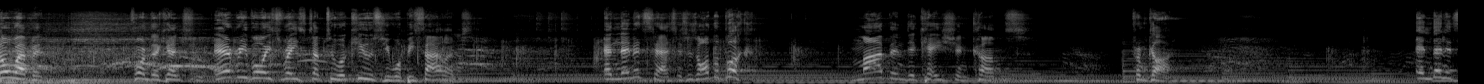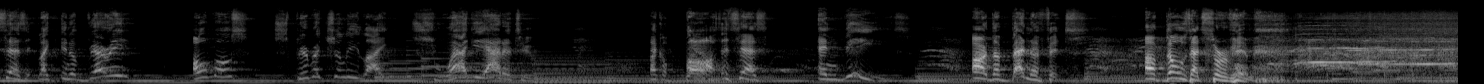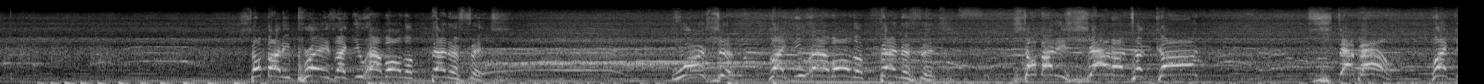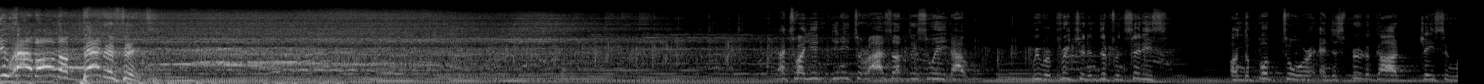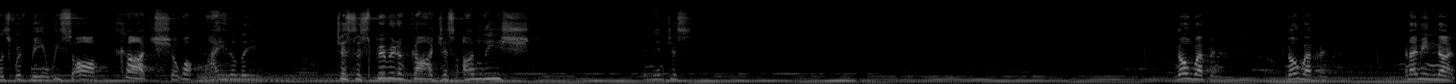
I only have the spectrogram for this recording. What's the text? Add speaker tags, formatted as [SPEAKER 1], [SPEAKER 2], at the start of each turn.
[SPEAKER 1] No weapon formed against you. Every voice raised up to accuse you will be silenced. And then it says, this is all the book. My vindication comes from God. And then it says, like in a very almost spiritually like swaggy attitude, like a boss, it says, and these are the benefits of those that serve him. Somebody praise like you have all the benefits. Worship like you have all the benefits. Somebody shout unto God. Step out like you have all the benefits. That's why you, you need to rise up this week. I, we were preaching in different cities on the book tour, and the Spirit of God, Jason was with me, and we saw God show up mightily. Just the Spirit of God just unleashed. And then just no weapon, no weapon, and I mean none.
